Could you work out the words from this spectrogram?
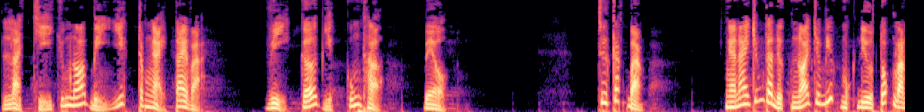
là chỉ chúng nó bị giết trong ngày tai vạ, vì cớ việc cúng thờ Beo. Thưa các bạn, ngày nay chúng ta được nói cho biết một điều tốt lành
